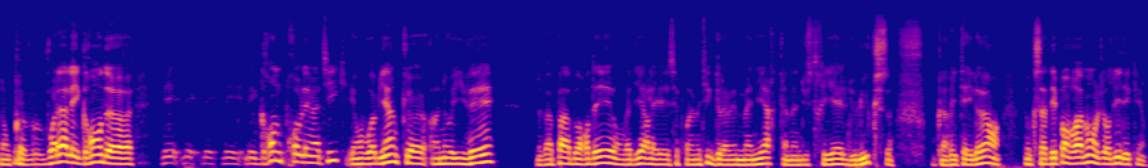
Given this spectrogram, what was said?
Donc euh, voilà les grandes, euh, les, grandes problématiques, et on voit bien qu'un OIV ne va pas aborder, on va dire, ces problématiques de la même manière qu'un industriel du luxe ou qu'un retailer. Donc ça dépend vraiment aujourd'hui des clients.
